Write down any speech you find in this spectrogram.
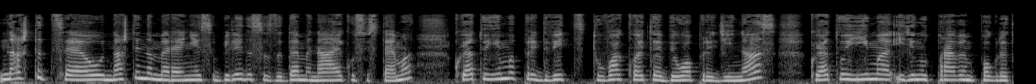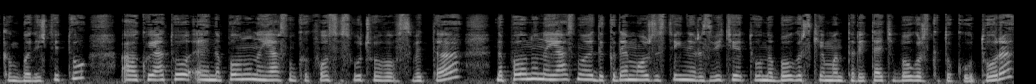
нашата цел, нашите намерения са били да създадем една екосистема, която има предвид това, което е било преди нас, която има един отправен поглед към бъдещето, а, която е напълно наясно какво се случва в света, напълно наясно е да къде може да стигне развитието на българския менталитет и българската култура.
